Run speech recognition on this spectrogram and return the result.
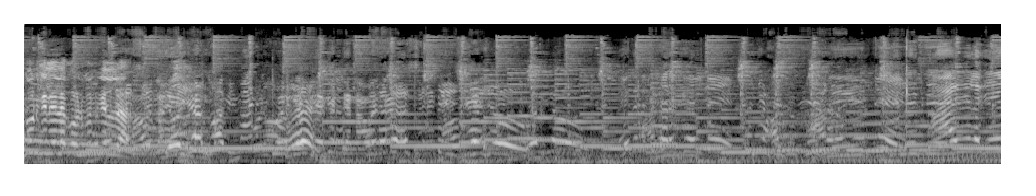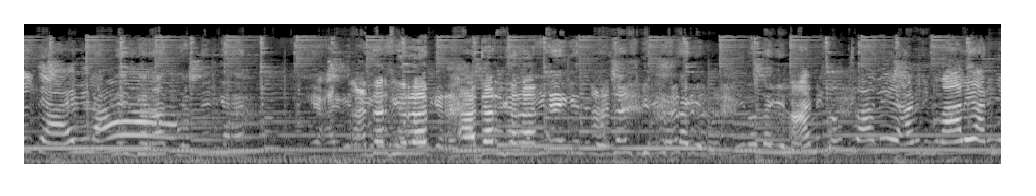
कोण गेलेला? कोण कोण गेलेला? आदर्श घरात आदर्श घरात. आम्ही जाऊन आले आम्ही तिकडून आले आणि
